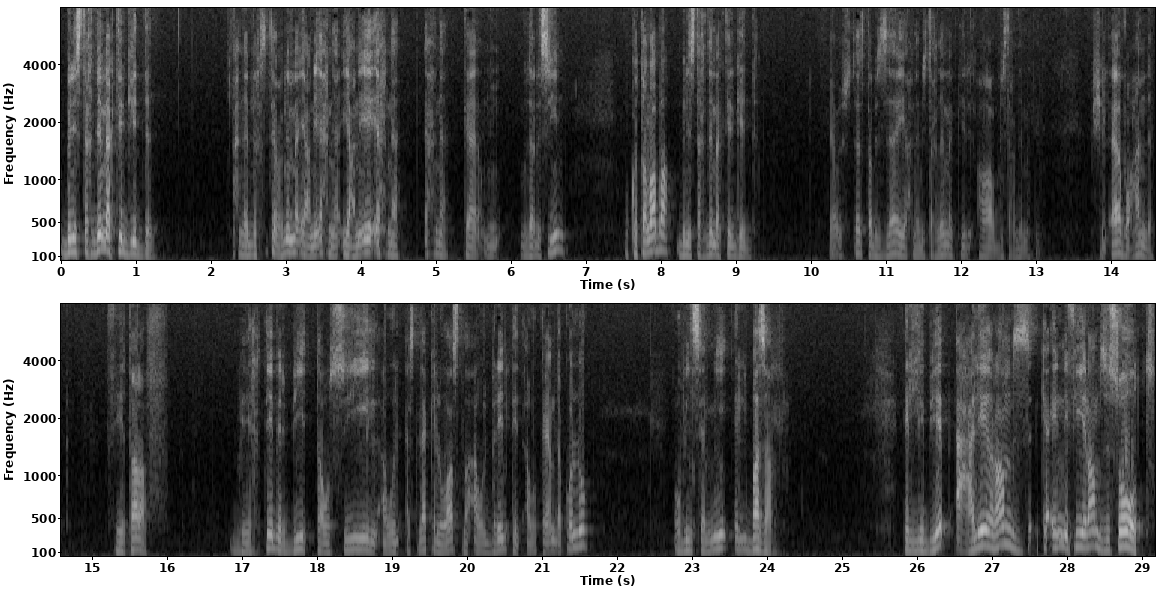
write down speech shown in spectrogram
بنستخدمها كتير جدا. إحنا بنستخدمها يعني إحنا يعني إيه إحنا؟ إحنا كمدرسين وكطلبة بنستخدمها كتير جدا. يا أستاذ طب إزاي إحنا بنستخدمها كتير؟ آه بنستخدمها كتير. مش الافو عندك في طرف بنختبر بيه التوصيل أو الأسلاك الواصله أو البرنتد أو الكلام ده كله وبنسميه البزر. اللي بيبقى عليه رمز كأن فيه رمز صوت.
